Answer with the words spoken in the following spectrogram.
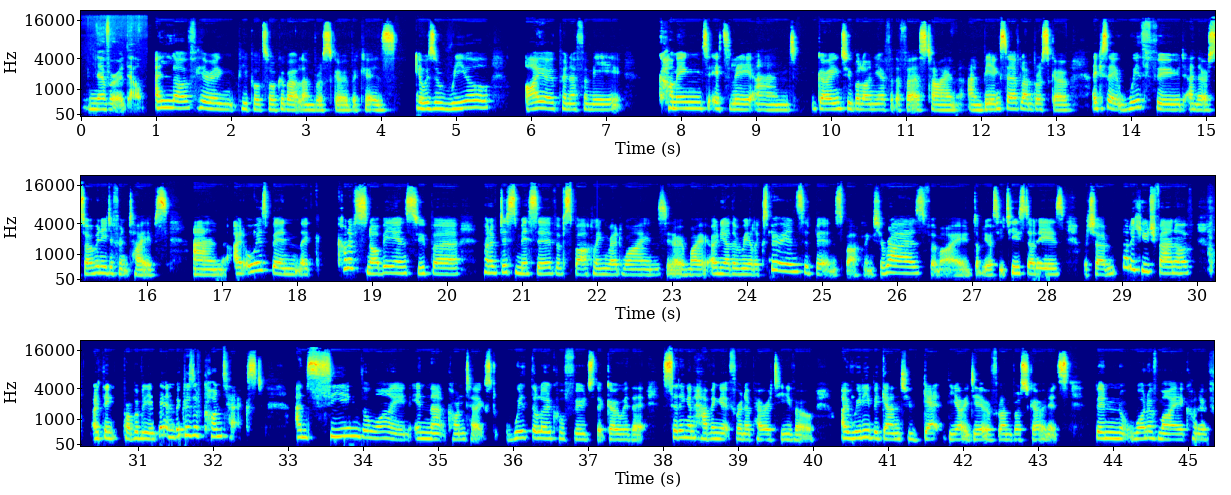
never a doubt. I love hearing people talk about Lambrusco because it was a real eye opener for me coming to Italy and going to Bologna for the first time and being served Lambrusco, like I say, with food, and there are so many different types. And I'd always been like kind of snobby and super kind of dismissive of sparkling red wines. You know, my only other real experience had been sparkling Shiraz for my WSET studies, which I'm not a huge fan of. I think probably again because of context and seeing the wine in that context with the local foods that go with it, sitting and having it for an aperitivo, I really began to get the idea of Lambrusco. And it's been one of my kind of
